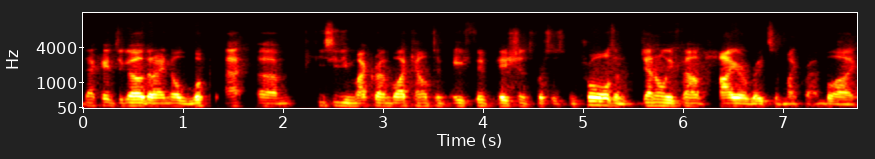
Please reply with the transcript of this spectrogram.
decades ago that I know looked at um, TCD microemboli counts in AFib patients versus controls and generally found higher rates of microemboli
